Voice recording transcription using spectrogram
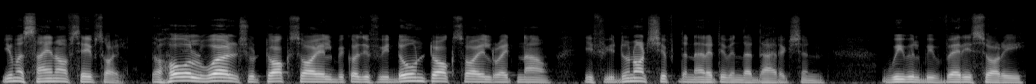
you must sign off Save Soil. The whole world should talk soil because if we don't talk soil right now, if we do not shift the narrative in that direction, we will be very sorry.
